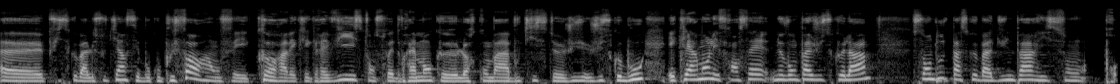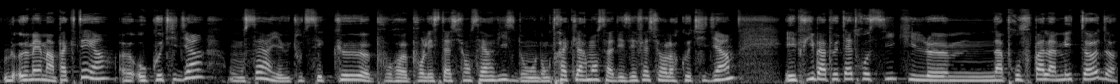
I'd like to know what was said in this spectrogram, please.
Euh, puisque bah, le soutien c'est beaucoup plus fort. hein. On fait corps avec les grévistes, on souhaite vraiment que leur combat aboutisse ju- jusqu'au bout. Et clairement, les Français ne vont pas jusque là, sans doute parce que bah, d'une part ils sont eux-mêmes impactés hein, euh, au quotidien. On sait, hein, il y a eu toutes ces queues pour euh, pour les stations-service, donc, donc très clairement ça a des effets sur leur quotidien. Et puis bah, peut-être aussi qu'ils euh, n'approuvent pas la méthode.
